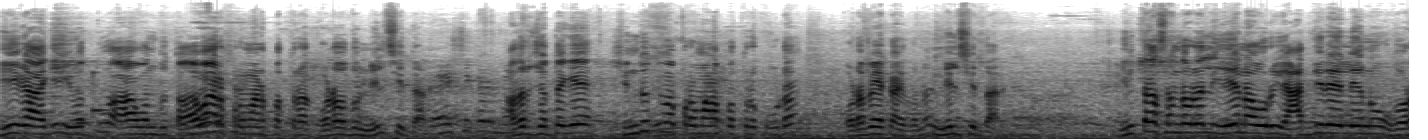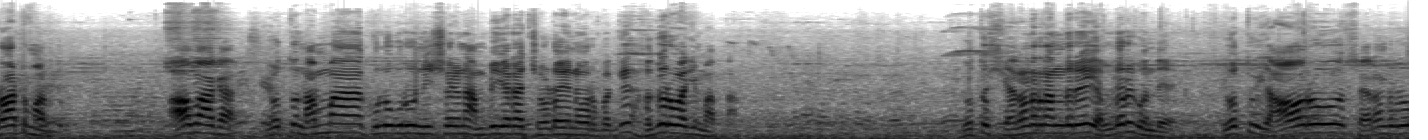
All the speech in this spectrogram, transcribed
ಹೀಗಾಗಿ ಇವತ್ತು ಆ ಒಂದು ತಲವಾರು ಪ್ರಮಾಣ ಪತ್ರ ಕೊಡೋದು ನಿಲ್ಲಿಸಿದ್ದಾರೆ ಅದರ ಜೊತೆಗೆ ಹಿಂದುತ್ವ ಪ್ರಮಾಣ ಪತ್ರ ಕೂಡ ಕೊಡಬೇಕಾದನ್ನು ನಿಲ್ಲಿಸಿದ್ದಾರೆ ಇಂಥ ಸಂದರ್ಭದಲ್ಲಿ ಏನು ಅವರು ಯಾದಗಿರಿಯಲ್ಲಿ ಏನು ಹೋರಾಟ ಮಾಡಿದ್ರು? ಆವಾಗ ಇವತ್ತು ನಮ್ಮ ಕುಲಗುರು ನೀಶ್ವರನ ಅಂಬಿಗರ ಚೌಡಯ್ಯನವರ ಬಗ್ಗೆ ಹಗುರವಾಗಿ ಮಾತನಾಡ್ತಾರೆ. ಇವತ್ತು ಶರಣರಂದರೆ ಎಲ್ಲರಿಗೂ ಒಂದೇ. ಇವತ್ತು ಯಾರು ಶರಣರು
